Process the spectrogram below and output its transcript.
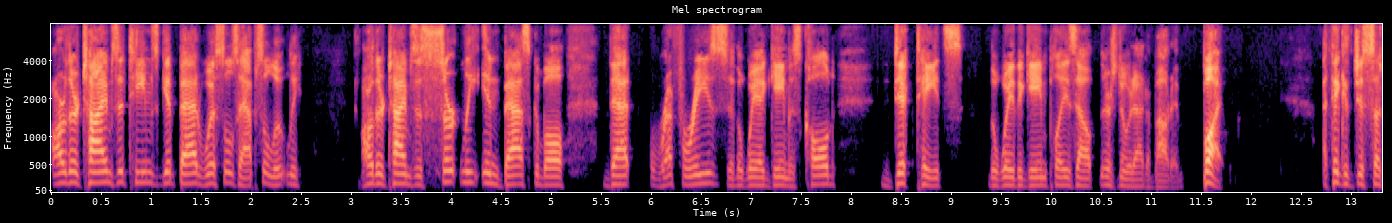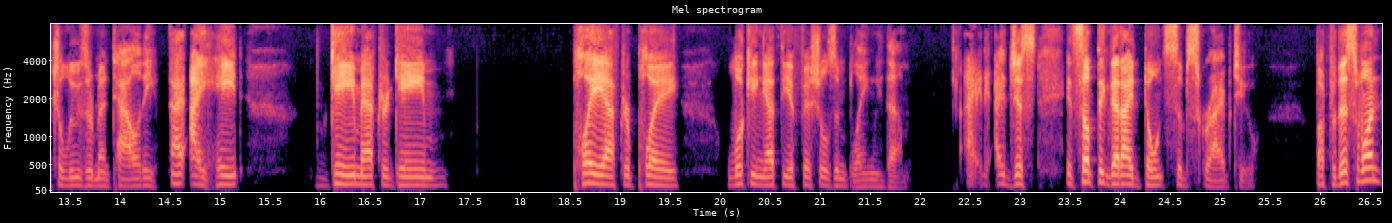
Are there times that teams get bad whistles? Absolutely. Are there times, is certainly in basketball, that referees and the way a game is called dictates the way the game plays out. There's no doubt about it. But I think it's just such a loser mentality. I, I hate game after game, play after play, looking at the officials and blaming them. I, I just, it's something that I don't subscribe to. But for this one,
